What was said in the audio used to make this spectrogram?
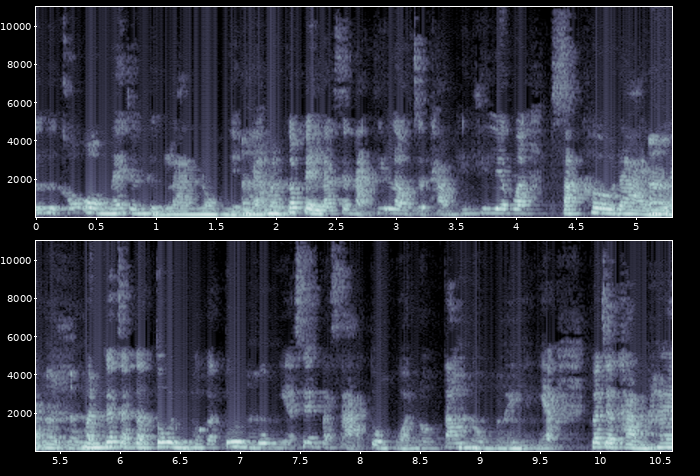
ก็คือเขาอมได้จนถึงลานนมอย่างเงี้ยอ่ามัมันก็เป็นลักษณะที่เราจะทำให้ที่เรียกว่า suckle ได้อ่านั่นแหละอ่าอ่ามันก็จะกระตุ้นพอกระตุ้นอืมปุ๊บเนี้ยเส้นประสาทตรงหัวนมเต้านมอืมอะไรอย่างเงี้ย ก็จะทำให้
